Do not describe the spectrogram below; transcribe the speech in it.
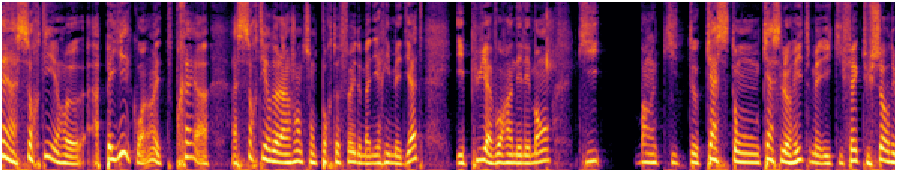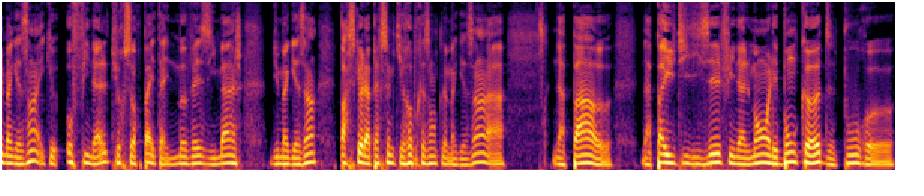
prêt à sortir, euh, à payer quoi, hein, être prêt à, à sortir de l'argent de son portefeuille de manière immédiate et puis avoir un élément qui ben, qui te casse ton casse le rythme et qui fait que tu sors du magasin et que au final tu ressors pas et tu as une mauvaise image du magasin parce que la personne qui représente le magasin a n'a pas euh, n'a pas utilisé finalement les bons codes pour euh,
